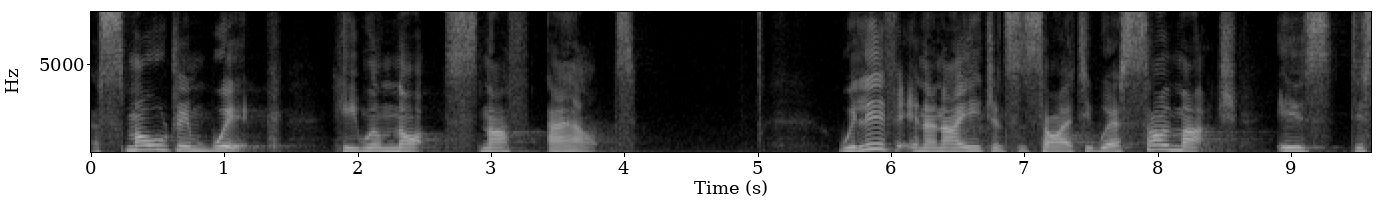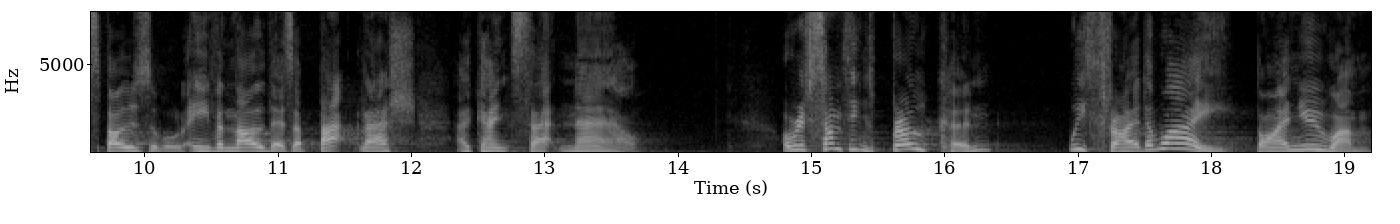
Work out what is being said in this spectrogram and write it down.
a smouldering wick he will not snuff out. We live in an age and society where so much is disposable, even though there's a backlash against that now. Or if something's broken, we throw it away, buy a new one.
